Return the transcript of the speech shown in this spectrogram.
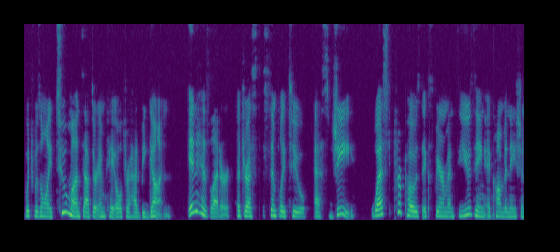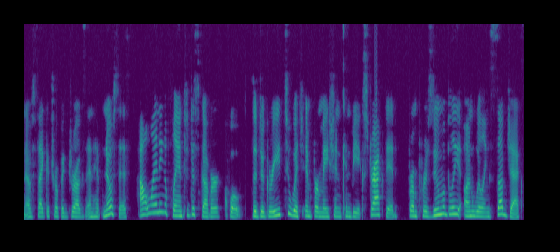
which was only two months after MK Ultra had begun. In his letter, addressed simply to SG, West proposed experiments using a combination of psychotropic drugs and hypnosis, outlining a plan to discover, quote, the degree to which information can be extracted from presumably unwilling subjects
